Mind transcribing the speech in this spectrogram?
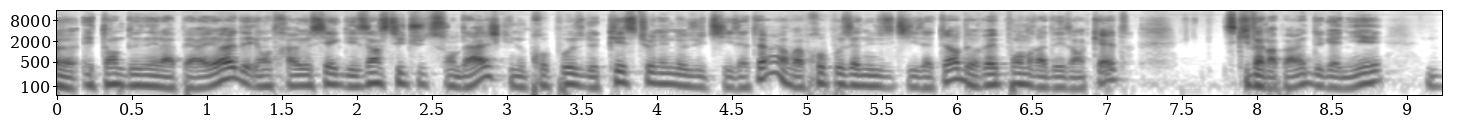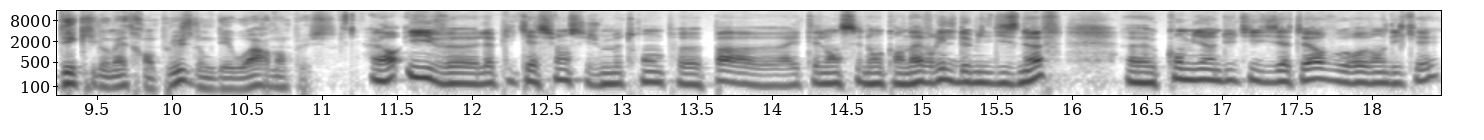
euh, étant donné la période. Et on travaille aussi avec des instituts de sondage qui nous proposent de questionner nos utilisateurs. Et on va proposer à nos utilisateurs de répondre à des enquêtes, ce qui va leur permettre de gagner des kilomètres en plus, donc des wards en plus. Alors Yves, euh, l'application, si je ne me trompe pas, euh, a été lancée donc en avril 2019. combien d'utilisateurs vous revendiquez?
